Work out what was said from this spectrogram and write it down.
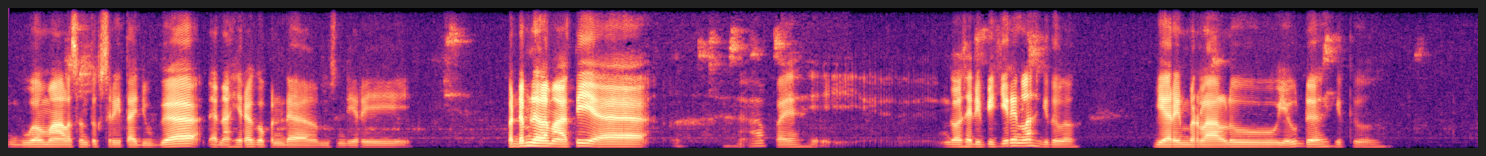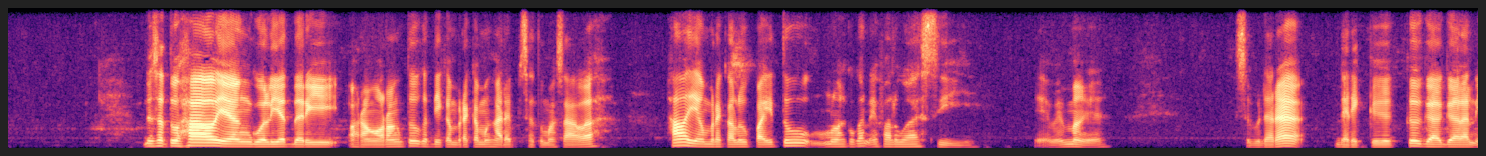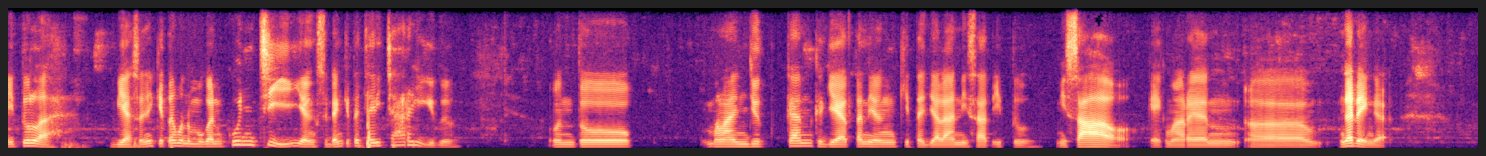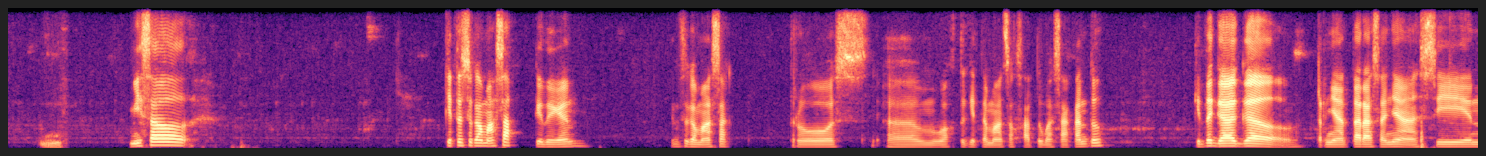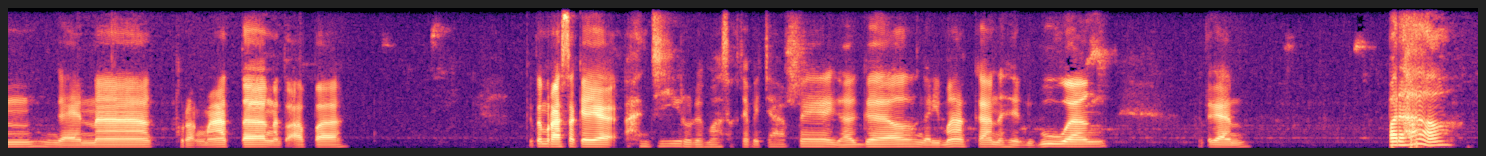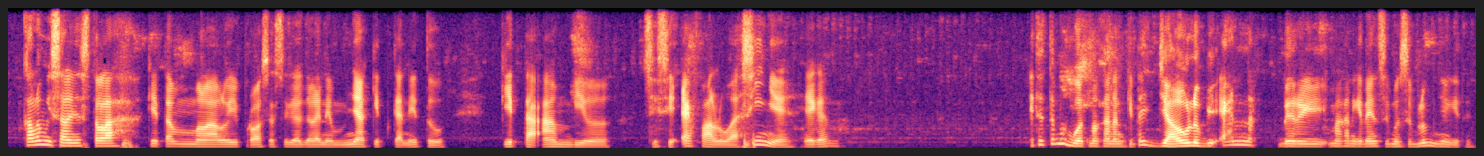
gue males untuk cerita juga dan akhirnya gue pendam sendiri. Pendam dalam arti ya, apa ya, nggak usah dipikirin lah gitu loh. Biarin berlalu, ya udah gitu. Dan satu hal yang gue lihat dari orang-orang tuh ketika mereka menghadapi satu masalah, hal yang mereka lupa itu melakukan evaluasi. Ya memang ya. Sebenarnya dari ke kegagalan itulah biasanya kita menemukan kunci yang sedang kita cari-cari gitu. Untuk melanjutkan kegiatan yang kita jalani saat itu. Misal kayak kemarin, mmm, enggak deh, enggak. Misal kita suka masak gitu kan, kita suka masak, terus, mmm, waktu kita masak satu masakan tuh, kita gagal, ternyata rasanya asin, nggak enak, kurang mateng, atau apa. Kita merasa kayak, "Anjir udah masak capek-capek, gagal, nggak dimakan, akhirnya dibuang." Gitu kan. Padahal kalau misalnya setelah kita melalui proses kegagalan yang menyakitkan itu, kita ambil sisi evaluasinya, ya kan? Itu tuh membuat makanan kita jauh lebih enak dari makanan kita yang sebelum-sebelumnya gitu.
